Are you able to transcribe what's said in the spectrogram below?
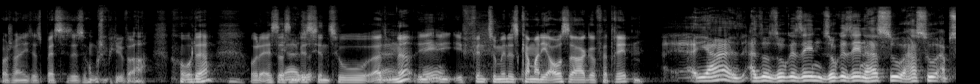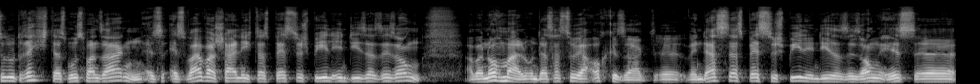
wahrscheinlich das beste Saisonspiel war, oder? Oder ist das ja, ein also, bisschen zu, also, ne? Nee. Ich, ich finde zumindest kann man die Aussage vertreten. Ja, also so gesehen, so gesehen hast du, hast du absolut recht, das muss man sagen. Es, es war wahrscheinlich das beste Spiel in dieser Saison. Aber nochmal, und das hast du ja auch gesagt, äh, wenn das das beste Spiel in dieser Saison ist, äh,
